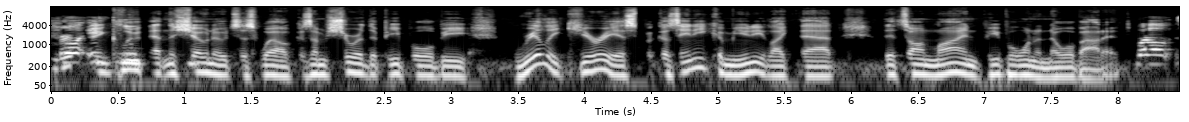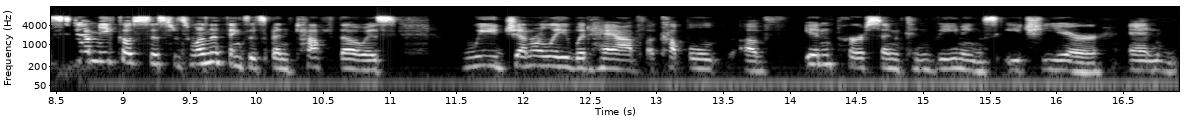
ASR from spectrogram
sure well, to include that in the show notes as well because I'm sure that people will be really curious because any community like that that's online, people want to know about it. Well, STEM ecosystems. One of the things that's been tough though is we generally would have a couple of in-person convenings each year, and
